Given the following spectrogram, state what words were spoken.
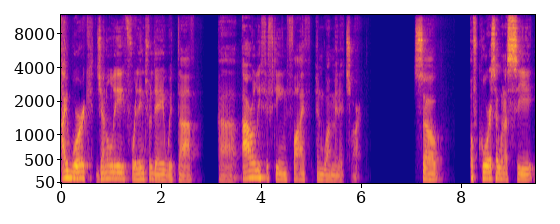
I work generally for the intraday with the uh, hourly 15, 5, and 1 minute chart. So, of course, I want to see,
